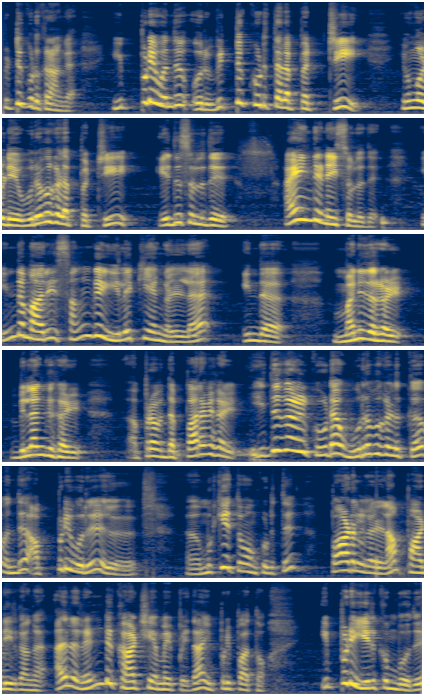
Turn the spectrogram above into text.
விட்டு கொடுக்குறாங்க. இப்படி வந்து ஒரு விட்டு கொடுத்தலை பற்றி இவங்களுடைய உறவுகளை பற்றி எது சொல்லுது? ஐந்திணை சொல்லுது. இந்த மாதிரி சங்க இலக்கியங்களில் இந்த மனிதர்கள் விலங்குகள் அப்புறம் இந்த பறவைகள் இதுகள் கூட உறவுகளுக்கு வந்து அப்படி ஒரு முக்கியத்துவம் கொடுத்து பாடல்கள்லாம் பாடியிருக்காங்க. அதில் ரெண்டு காட்சி அமைப்பை தான் இப்படி பார்த்தோம். இப்படி இருக்கும்போது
